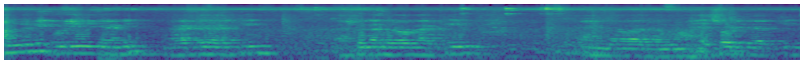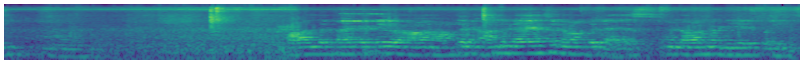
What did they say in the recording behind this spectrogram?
అందరికీ గుడ్ ఈవినింగ్ అండి. డాక్టర్ గారికి అశ్వగంధరావు గారికి అండ్ మా హెచ్ఓడి గారికి all the faculty of the, on the dais and off the dais, and all my dear colleagues.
